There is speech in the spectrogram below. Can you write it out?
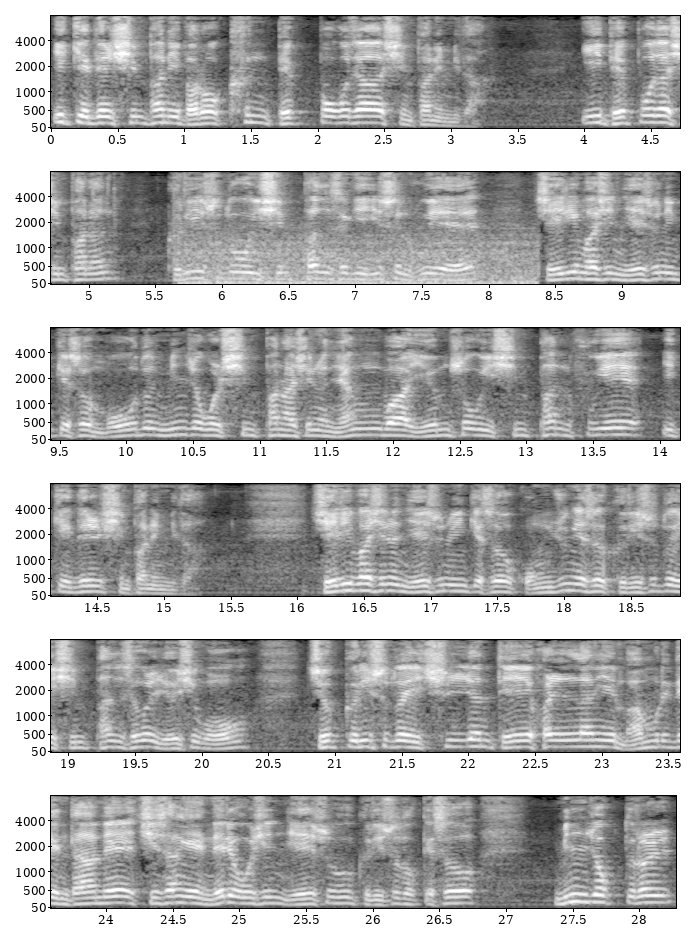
있게 될 심판이 바로 큰 백보자 심판입니다. 이 백보자 심판은 그리스도의 심판석이 있은 후에 재림하신 예수님께서 모든 민족을 심판하시는 양과 염소의 심판 후에 있게 될 심판입니다. 재림하시는 예수님께서 공중에서 그리스도의 심판석을 여시고 즉 그리스도의 7년 대환란이 마무리된 다음에 지상에 내려오신 예수 그리스도께서 민족들을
